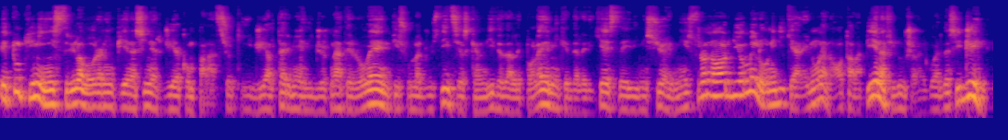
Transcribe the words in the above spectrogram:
e tutti i ministri lavorano in piena sinergia con Palazzo Chigi. Al termine di giornate roventi sulla giustizia scandite dalle polemiche e dalle richieste di dimissioni del ministro Nordio, Meloni dichiara in una nota la piena fiducia nel guardasigilli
